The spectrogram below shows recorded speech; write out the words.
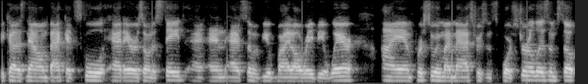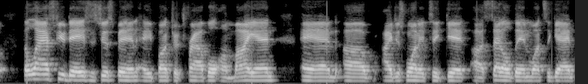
because now I'm back at school at Arizona State. And, and as some of you might already be aware, I am pursuing my master's in sports journalism. So the last few days has just been a bunch of travel on my end. And uh, I just wanted to get uh, settled in once again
